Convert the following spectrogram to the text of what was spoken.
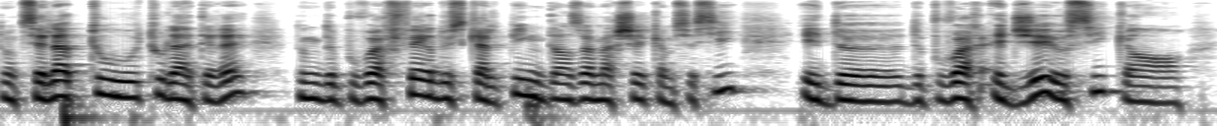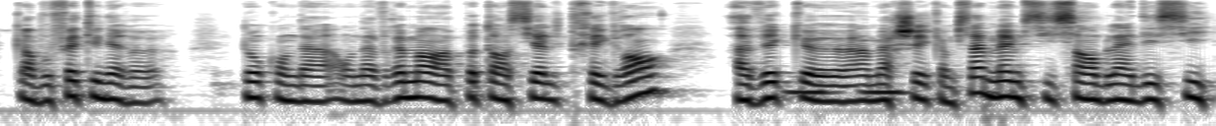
Donc c'est là tout, l'intérêt de pouvoir faire du scalping dans un marché comme ceci et de, pouvoir hedger aussi quand, vous faites une erreur. Donc on a vraiment un potentiel très grand avec euh, un marché comme ça même s'il semble indécis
